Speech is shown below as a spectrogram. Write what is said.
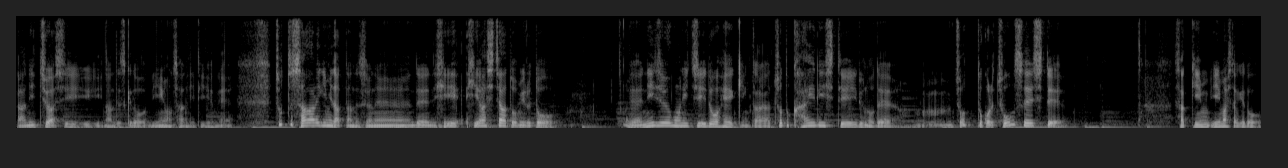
あ日中足なんですけど、2432DNA。ちょっと下がり気味だったんですよね。で、日足チャートを見ると、25日移動平均からちょっと乖離しているので、ちょっとこれ調整して、さっき言いましたけど、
